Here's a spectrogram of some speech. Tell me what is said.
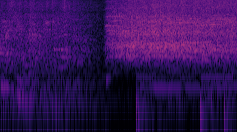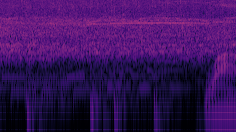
Thank you. Wow.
